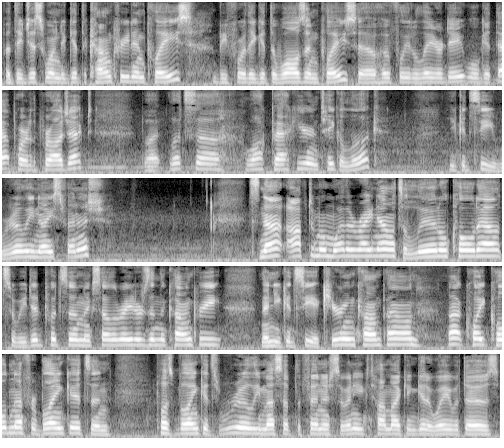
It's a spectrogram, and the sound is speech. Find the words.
but they just wanted to get the concrete in place before they get the walls in place. So hopefully at a later date, we'll get that part of the project. But let's uh, walk back here and take a look. You can see really nice finish. It's not optimum weather right now. It's a little cold out, so we did put some accelerators in the concrete. Then you can see a curing compound. Not quite cold enough for blankets, and plus blankets really mess up the finish, so anytime I can get away with those,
